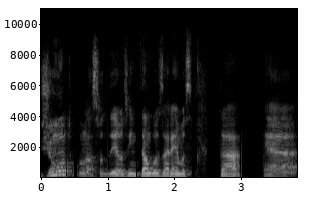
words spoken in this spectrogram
junto com o nosso Deus. Então gozaremos da é,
